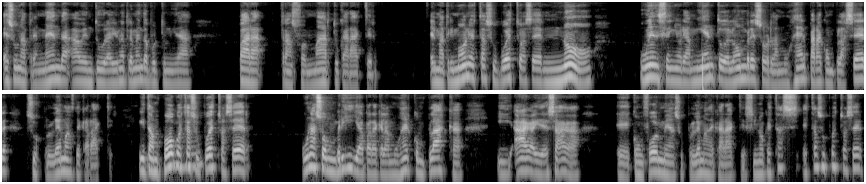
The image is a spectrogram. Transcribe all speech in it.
Es una tremenda aventura y una tremenda oportunidad para transformar tu carácter. El matrimonio está supuesto a ser no un enseñoreamiento del hombre sobre la mujer para complacer sus problemas de carácter. Y tampoco está supuesto a ser una sombrilla para que la mujer complazca y haga y deshaga eh, conforme a sus problemas de carácter, sino que está, está supuesto a ser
